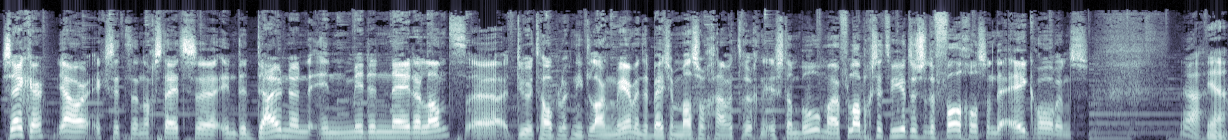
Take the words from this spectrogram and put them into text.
Zeker, ja hoor. Ik zit uh, nog steeds uh, in de duinen in midden-Nederland. Uh, het duurt hopelijk niet lang meer. Met een beetje mazzel gaan we terug naar Istanbul. Maar voorlopig zitten we hier tussen de vogels en de eekhoorns. Ja. ja.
